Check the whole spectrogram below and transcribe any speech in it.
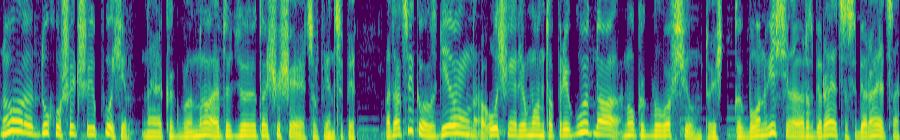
Ну, дух ушедшей эпохи, э, как бы, ну, это, это ощущается, в принципе. Мотоцикл сделан очень ремонтопригодно, ну, как бы во всем. То есть, как бы он весь разбирается, собирается.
